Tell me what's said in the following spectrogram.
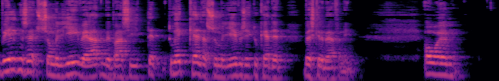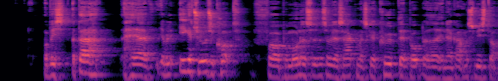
hvilken sommelier i verden vil bare sige, den, du kan ikke kalde dig sommelier, hvis ikke du kan den. Hvad skal det være for en? Og, øh, og, hvis, og der havde jeg, jeg vil ikke have 20 sekund for på måneder siden, så vil jeg have sagt, at man skal købe den bog, der hedder Enagrammens Visdom.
